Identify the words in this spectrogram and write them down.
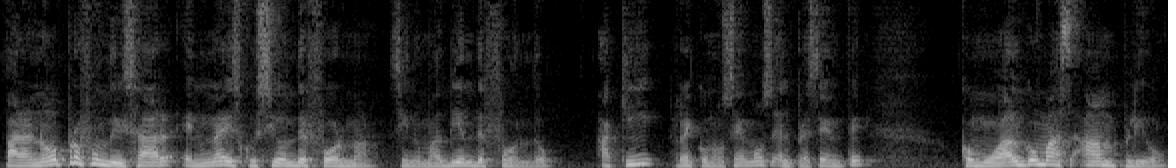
Para no profundizar en una discusión de forma, sino más bien de fondo, aquí reconocemos el presente como algo más amplio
